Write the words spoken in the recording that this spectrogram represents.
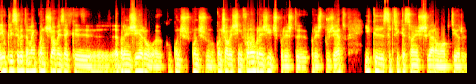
eu queria saber também quantos jovens é que abrangeram, quantos, quantos, quantos jovens sim foram abrangidos por este, por este projeto e que certificações chegaram a obter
